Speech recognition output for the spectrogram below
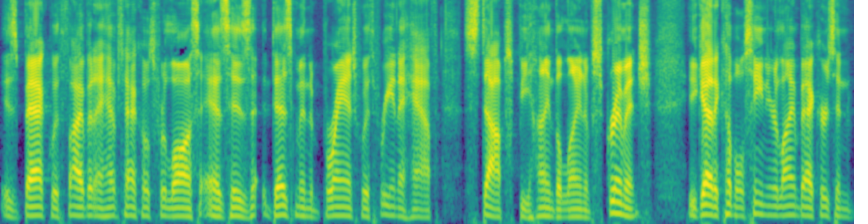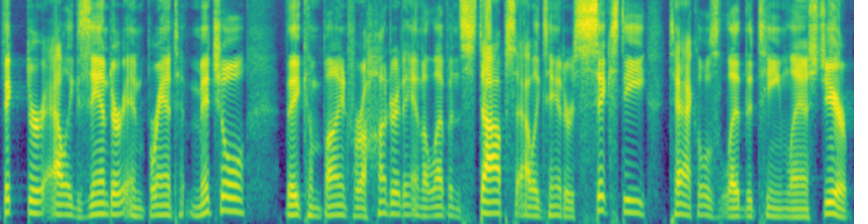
is back with five and a half tackles for loss as his Desmond Branch with three and a half stops behind the line of scrimmage. You got a couple senior linebackers in Victor Alexander and Brant Mitchell. They combined for 111 stops. Alexander's 60 tackles led the team last year.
